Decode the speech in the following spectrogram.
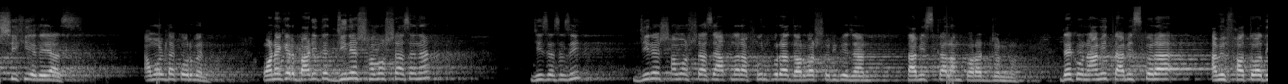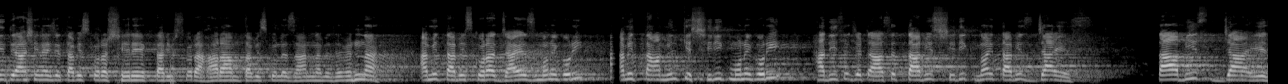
শিখিয়ে দেয় আজ। আমলটা করবেন। অনেকের বাড়িতে জিনের সমস্যা আছে না? জি চাচা জি। জিনের সমস্যা আছে আপনারা ফুরপুরা দরবার শরীফে যান তাবিজ কালাম করার জন্য। দেখুন, আমি তাবিজ করা, আমি ফতোয়া দিতে আসি নাই যে তাবিজ করা সেরেক, তাবিজ করা হারাম, তাবিজ করলে জান না বেঁচেবেন না। আমি তাবিজ করা জায়েজ মনে করি, আমি তামিলকে শিরিক মনে করি। হাদিসে যেটা আছে, তাবিজ শিরিক নয়, তাবিজ জায়েজ। তাবিজ জায়েজ।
